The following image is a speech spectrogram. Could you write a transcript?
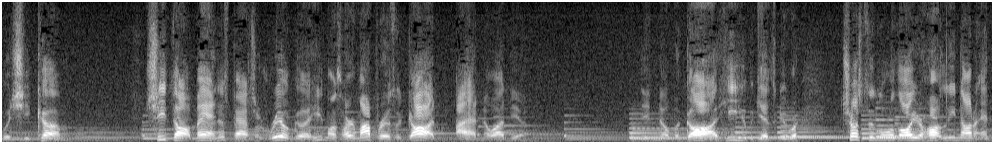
would she come? She thought, man, this pastor's real good. He must have heard my prayers with God. I had no idea. Didn't know. But God, he who begins good work, trust in the Lord with all your heart, lean on Him, and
